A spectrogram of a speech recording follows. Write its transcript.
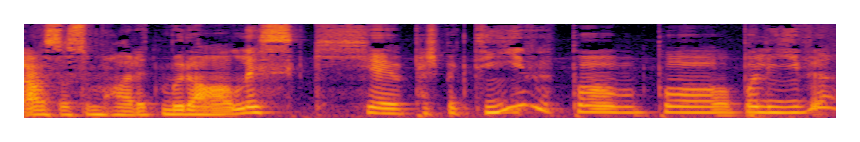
Altså som har et moralisk perspektiv på, på, på livet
